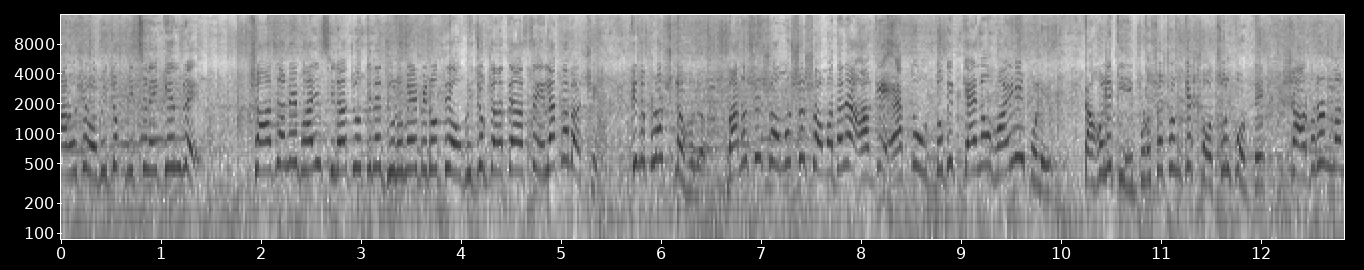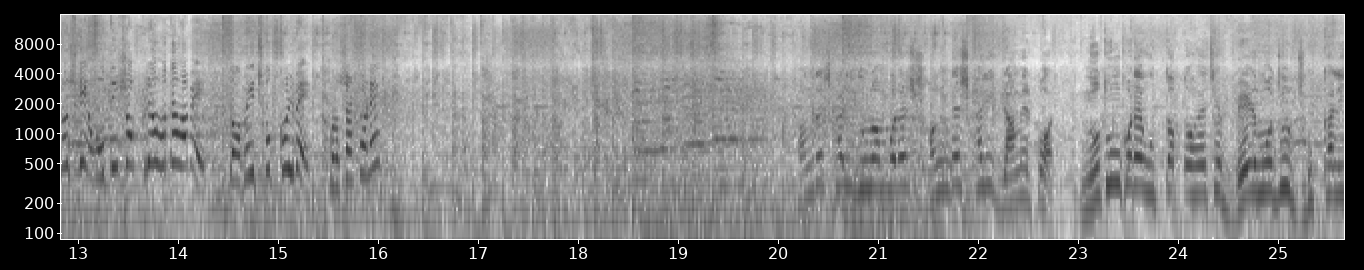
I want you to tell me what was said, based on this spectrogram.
মানুষের অভিযোগ নিচ্ছেন এই কেন্দ্রে। শাহজাহানের ভাই সিরাজউদ্দিনের জুলুমের বিরুদ্ধে অভিযোগ জানাতে আসছে এলাকাবাসী। প্রশ্ন হলো, মানুষের সমস্যার সমাধানের আগে এত উদ্যোগী কেন হয়নি পুলিশ? তাহলে কি প্রশাসনকে সচল করতে সাধারণ মানুষকে অতি সক্রিয় হতে হবে? তবেই চোখ খুলবে প্রশাসনে। সন্দেশখালী দু নম্বরের সন্দেশখালী গ্রামের পর নতুন করে উত্তপ্ত হয়েছে বেড়মজুর ঝুপখালি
